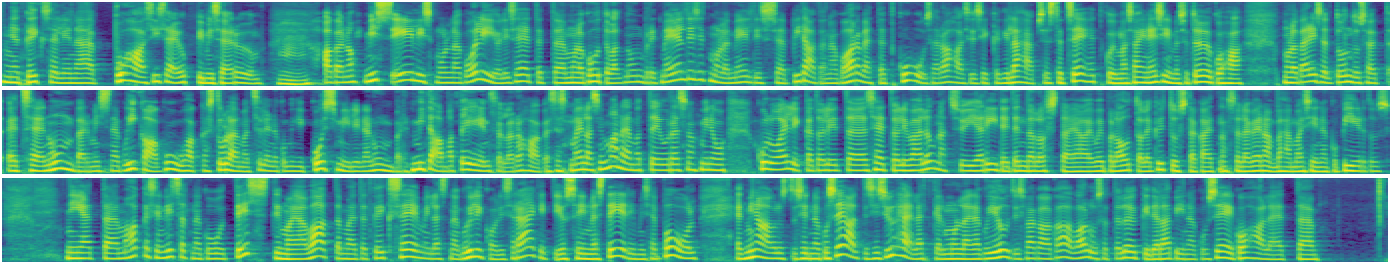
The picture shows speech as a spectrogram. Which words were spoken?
nii et kõik selline puhas iseõppimise rõõm mm. -hmm. aga noh, mis eelis mul nagu oli, oli see, et, et mulle kohutavalt numbrid meeldisid, mulle meeldis pidada nagu arvet, et kuhu see raha siis ikkagi läheb, sest et see hetk, kui ma sain esimese töökoha, mulle päriselt tundus, et, et see number, mis nagu iga kuu hakkas tulema, et see oli nagu mingi kosmiline number, mida ma teen selle rahaga, sest ma elasin vanemate juures, noh, minu kuluallikad olid see, et oli vaja lõunat süüa, riideid endale osta ja võib-olla autole kütust, aga et noh, sellega enam-vähem asi nagu piirdus nii et äh, ma hakkasin lihtsalt nagu testima ja vaatama, et, et kõik see, millest nagu ülikoolis räägiti, just see investeerimise pool. et mina alustasin nagu sealt ja siis ühel hetkel mulle nagu jõudis väga ka valusate löökide läbi nagu see kohale, et äh,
